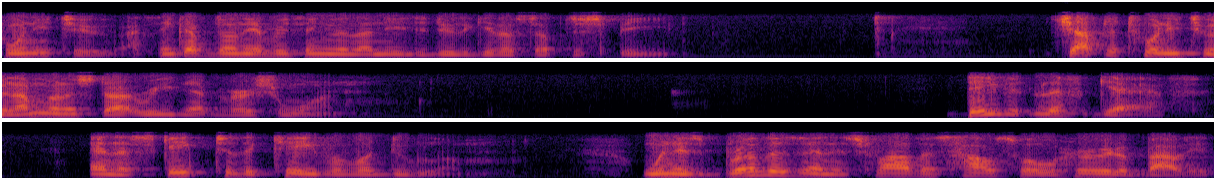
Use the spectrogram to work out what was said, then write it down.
22. I think I've done everything that I need to do to get us up to speed. Chapter 22, and I'm going to start reading at verse 1. David left Gath and escaped to the cave of Adullam. When his brothers and his father's household heard about it,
